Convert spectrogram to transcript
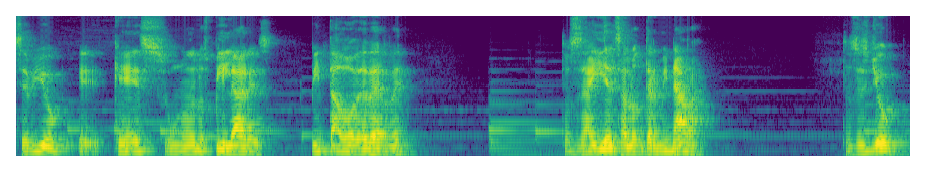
se vio eh, que es uno de los pilares pintado de verde. Entonces ahí el salón terminaba. Entonces yo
